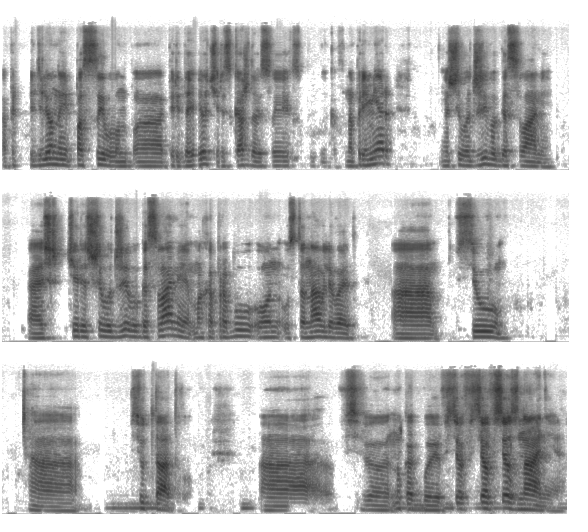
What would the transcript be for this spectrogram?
определенный посыл он а, передает через каждого из своих спутников. Например, Шила Джива Госвами. Через Шилу Дживу Госвами Махапрабху он устанавливает всю, всю татву, ну как бы все, все, все знание.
